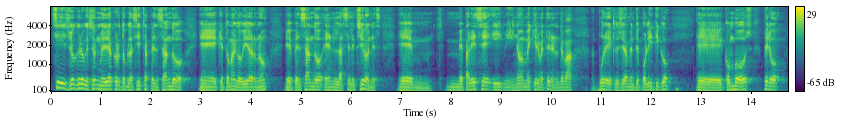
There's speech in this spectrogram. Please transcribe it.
Sí, yo creo que son medidas cortoplacistas pensando que toma el gobierno, pensando en las elecciones. me parece, y, y, no me quiero meter en un tema pura y exclusivamente político con vos, pero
